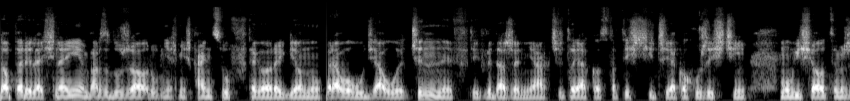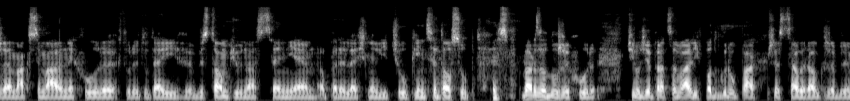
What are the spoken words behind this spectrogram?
do Opery Leśnej. Bardzo dużo również mieszkańców tego regionu brało udział czynny w tych wydarzeniach, czy to jako statyści, czy jako chórzyści. Mówi się o tym, że maksymalny chór, który tutaj wystąpił na scenie Opery Leśnej liczył 500 osób. To jest bardzo duży chór. Ci ludzie pracowali w podgrupach przez cały rok, żeby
